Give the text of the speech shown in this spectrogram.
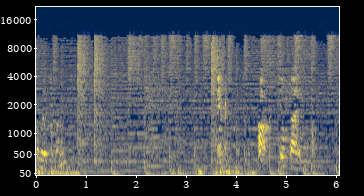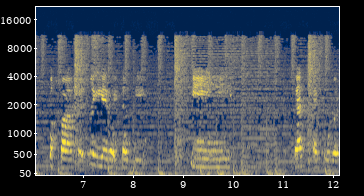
komórką. O, tutaj podpala się, no i jego i taki i set ekluber.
